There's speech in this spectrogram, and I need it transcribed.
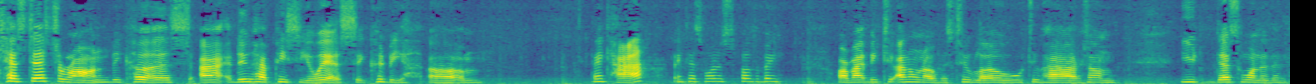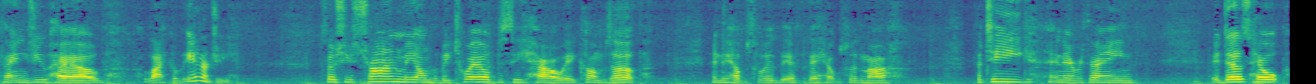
testosterone because I do have PCOS. It could be, um, I think high. I think that's what it's supposed to be. Or it might be too, I don't know if it's too low, too high or something. You, that's one of the things you have lack of energy. So she's trying me on the B12 to see how it comes up. And it helps with, if it helps with my fatigue and everything. It does help.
